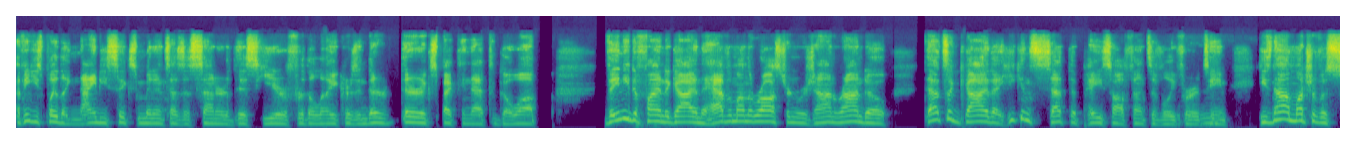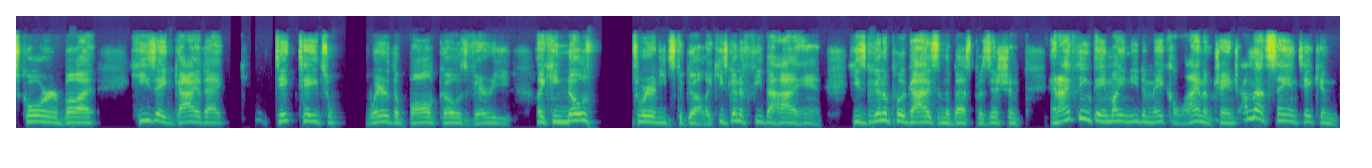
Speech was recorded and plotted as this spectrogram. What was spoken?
I think he's played like 96 minutes as a center this year for the Lakers, and they're they're expecting that to go up. They need to find a guy, and they have him on the roster in Rajon Rondo. That's a guy that he can set the pace offensively for a mm-hmm. team. He's not much of a scorer, but he's a guy that dictates where the ball goes very like he knows where it needs to go. Like he's going to feed the high hand. He's going to put guys in the best position. And I think they might need to make a lineup change. I'm not saying taking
